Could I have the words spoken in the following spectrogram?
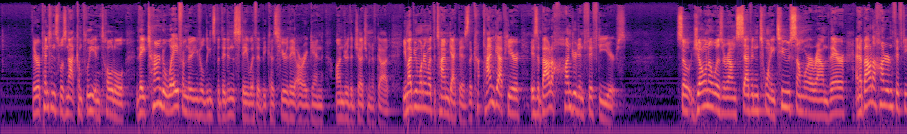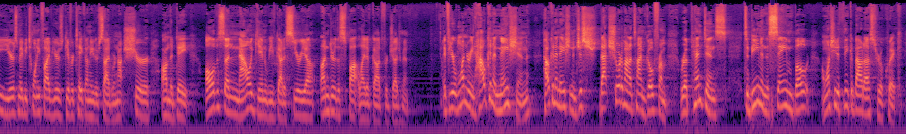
Their repentance was not complete and total. They turned away from their evil deeds, but they didn't stay with it because here they are again under the judgment of God. You might be wondering what the time gap is. The time gap here is about 150 years. So Jonah was around 722, somewhere around there, and about 150 years, maybe 25 years, give or take on either side. We're not sure on the date. All of a sudden, now again, we've got Assyria under the spotlight of God for judgment. If you're wondering, how can a nation how can a nation in just sh- that short amount of time go from repentance to being in the same boat? I want you to think about us real quick.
